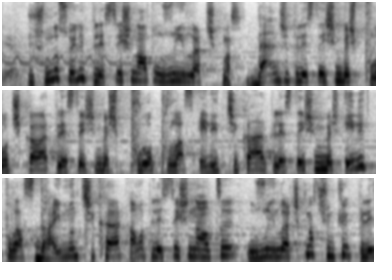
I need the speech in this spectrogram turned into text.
diye. Şunu da söyleyeyim PlayStation 6 uzun yıllar çıkmaz. Bence PlayStation 5 Pro çıkar, PlayStation 5 Pro Plus Elite çıkar, PlayStation 5 Elite Plus Diamond çıkar ama PlayStation 6 uzun yıllar çıkmaz çünkü PlayStation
